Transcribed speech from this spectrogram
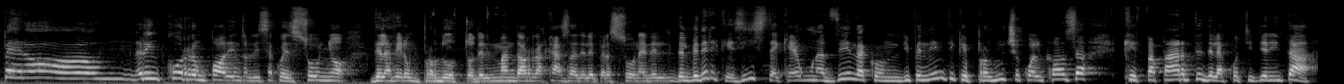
però mm, rincorre un po' dentro di sé quel sogno dell'avere un prodotto, del mandarlo a casa delle persone, del, del, vedere che esiste, che è un'azienda con dipendenti che produce qualcosa che fa parte della quotidianità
